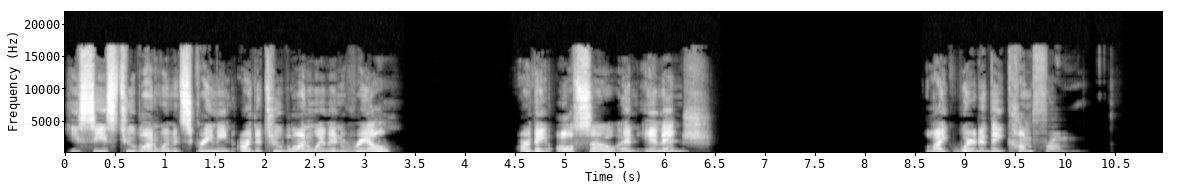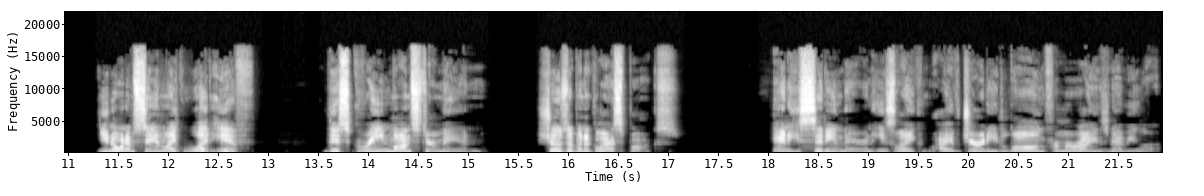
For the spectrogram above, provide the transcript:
He sees two blonde women screaming. Are the two blonde women real? Are they also an image? Like, where did they come from? You know what I'm saying? Like, what if this green monster man shows up in a glass box? And he's sitting there and he's like, I have journeyed long from Orion's Nebula.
